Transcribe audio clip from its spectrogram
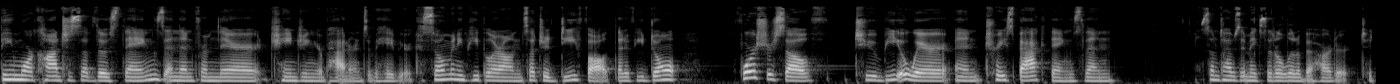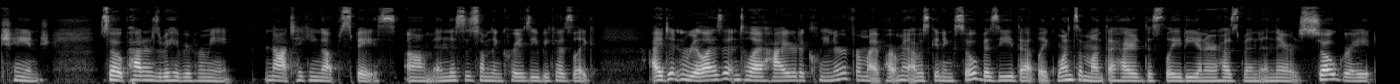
being more conscious of those things and then from there changing your patterns of behavior because so many people are on such a default that if you don't force yourself to be aware and trace back things then sometimes it makes it a little bit harder to change so patterns of behavior for me not taking up space um, and this is something crazy because like I didn't realize it until I hired a cleaner for my apartment. I was getting so busy that like once a month I hired this lady and her husband, and they're so great.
